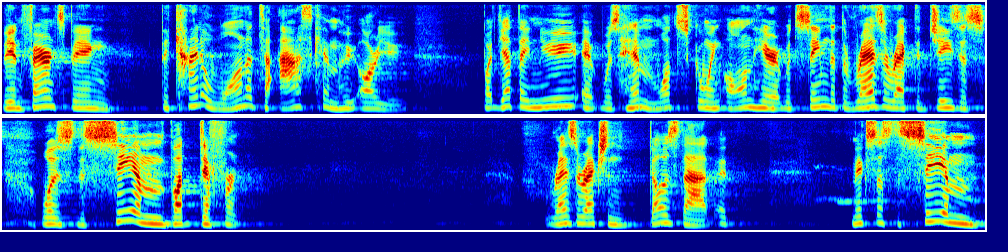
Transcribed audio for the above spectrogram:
The inference being they kind of wanted to ask him, Who are you? But yet they knew it was him. What's going on here? It would seem that the resurrected Jesus was the same but different. Resurrection does that. It makes us the same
